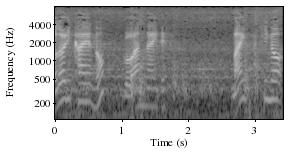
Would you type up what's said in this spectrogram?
お乗り換えのご案内です。毎月の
